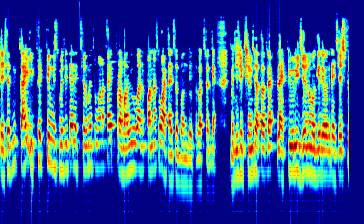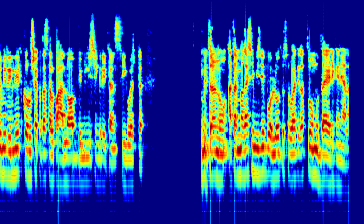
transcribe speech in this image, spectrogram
त्याच्यात काय इफेक्टिव्हनेस म्हणजे त्या लेक्चरमध्ये तुम्हाला काय प्रभावीपणाच वाटायचं बंद होतं लक्षात घ्या. म्हणजे शिक्षण क्षेत्रातल्या प्लॅट्यू रिजन वगैरे वगैरे ह्याच्याशी तुम्ही रिलेट करू शकत असाल पहा लॉ ऑफ डिमिनिशिंग रिटर्न्स ही गोष्ट. मित्रांनो आता मगाशी मी जे बोललो होतो सुरुवातीला तो मुद्दा या ठिकाणी आला.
